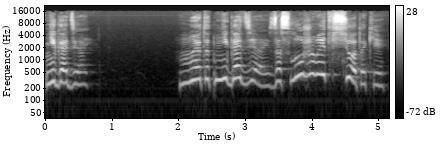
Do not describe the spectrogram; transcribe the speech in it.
негодяй. Но этот негодяй заслуживает все-таки,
